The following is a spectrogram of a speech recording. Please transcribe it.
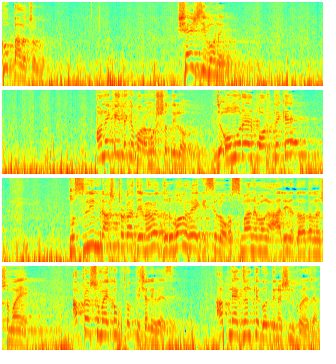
খুব ভালো চলল। শেষ জীবনে অনেকেই তাকে পরামর্শ দিল যে ওমরের পর থেকে মুসলিম রাষ্ট্রটা যেভাবে দুর্বল হয়ে গেছিল ওসমান এবং আলী দাদাতালের সময়ে, আপনার সময় খুব শক্তিশালী হয়েছে। আপনি একজনকে গদ্দিনসীন করে যান।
